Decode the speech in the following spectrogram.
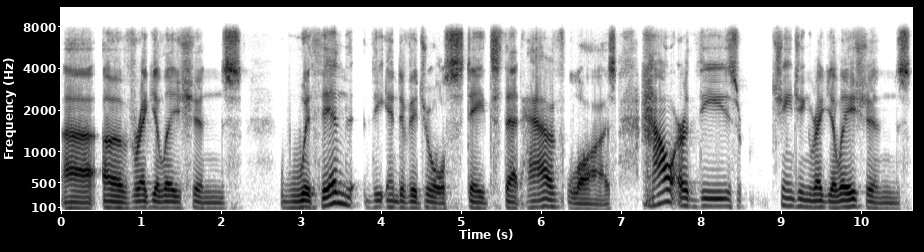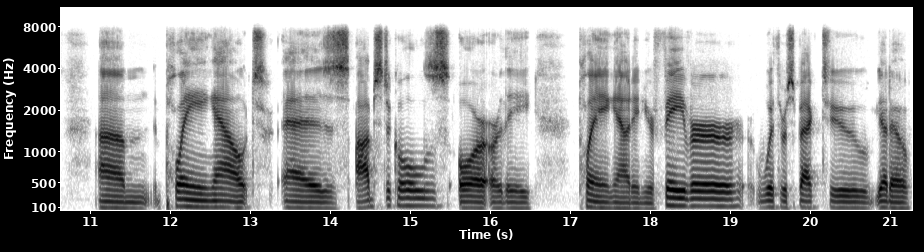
uh, of regulations? within the individual states that have laws how are these changing regulations um, playing out as obstacles, or are they playing out in your favor with respect to you know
